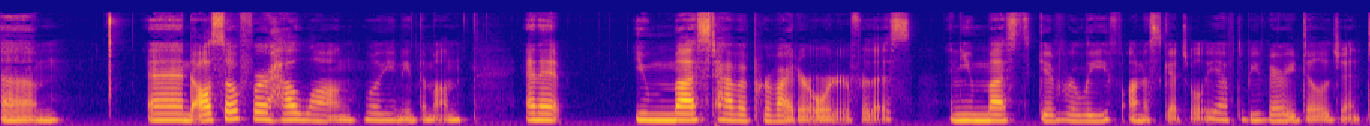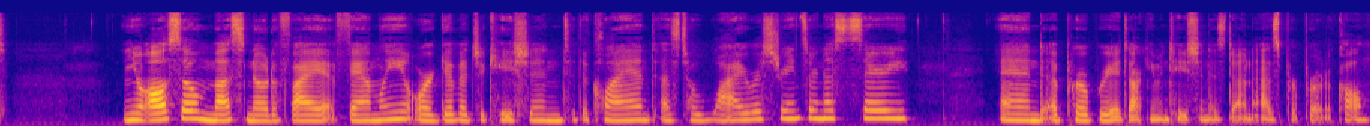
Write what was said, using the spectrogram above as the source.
um, and also for how long will you need them on. And it you must have a provider order for this and you must give relief on a schedule. You have to be very diligent. You also must notify family or give education to the client as to why restraints are necessary and appropriate documentation is done as per protocol.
